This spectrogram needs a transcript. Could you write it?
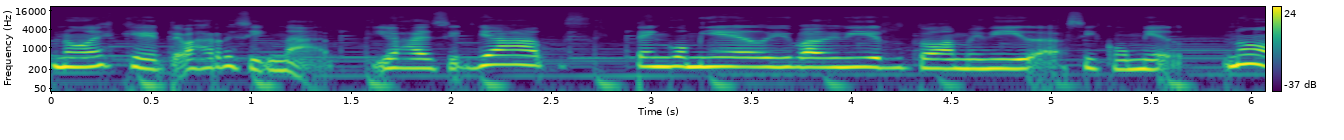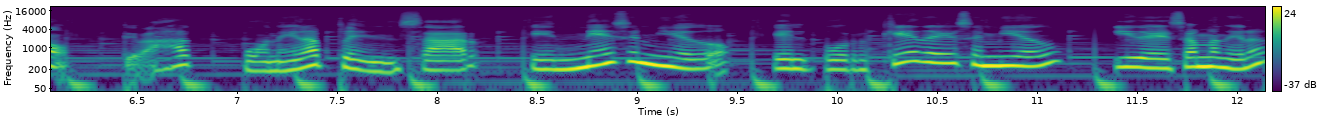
no es que te vas a resignar y vas a decir, ya, pues, tengo miedo y va a vivir toda mi vida así con miedo. No, te vas a poner a pensar en ese miedo, el porqué de ese miedo y de esa manera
